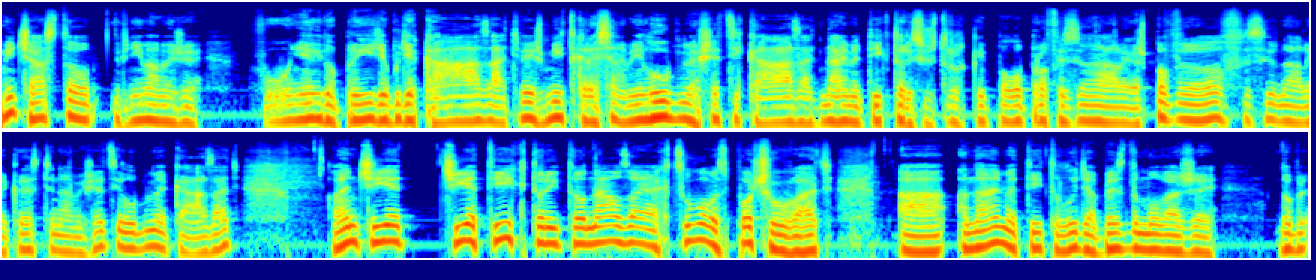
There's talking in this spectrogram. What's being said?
my často vnímame, že fú, niekto príde, bude kázať. Vieš, my kresťania, my ľúbime všetci kázať, najmä tí, ktorí sú trošku poloprofesionáli, až profesionáli kresťanami, všetci ľúbime kázať. Len či je, či je tých, ktorí to naozaj aj chcú vôbec počúvať a, a najmä títo ľudia bezdomova, že dobre,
